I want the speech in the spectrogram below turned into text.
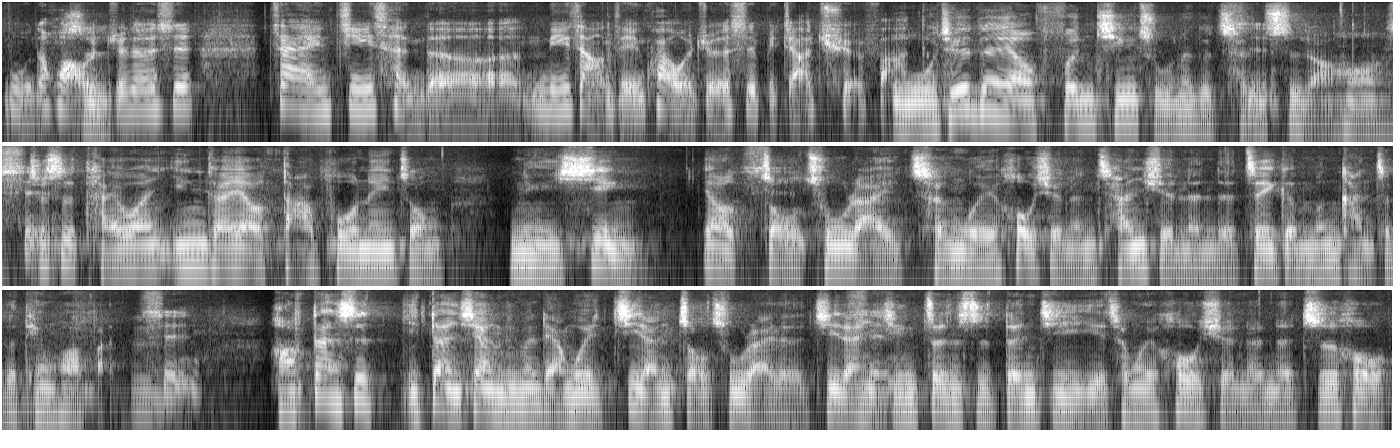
步的话，我觉得是在基层的里长这一块，我觉得是比较缺乏。我觉得要分清楚那个层次了哈，就是台湾应该要打破那种女性要走出来成为候选人、参选人的这个门槛、这个天花板。是好，但是一旦像你们两位既然走出来了，既然已经正式登记也成为候选人了之后，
